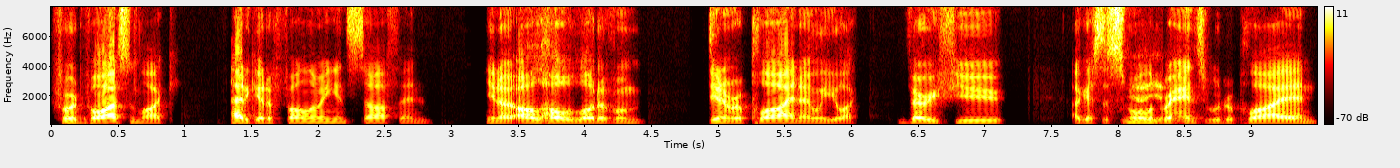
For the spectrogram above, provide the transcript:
for advice and like how to get a following and stuff, and you know a whole lot of them didn't reply, and only like very few, I guess the smaller yeah. brands would reply, and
